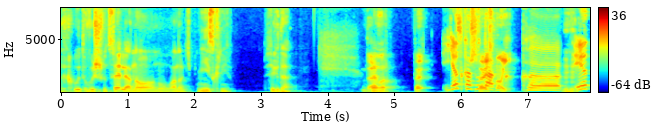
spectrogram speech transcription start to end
какую-то высшую цель, оно, ну, оно типа не искренне. Всегда. Да. Ever. То, Я скажу то так, есть, ну... это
